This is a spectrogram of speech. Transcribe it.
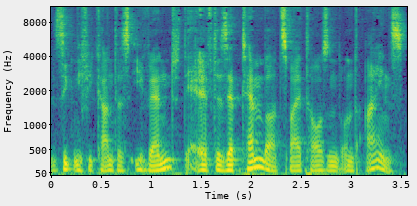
signifikantes Event, der 11. September 2001.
